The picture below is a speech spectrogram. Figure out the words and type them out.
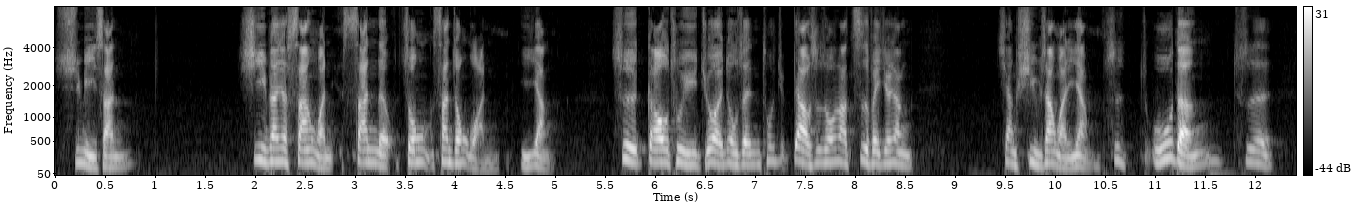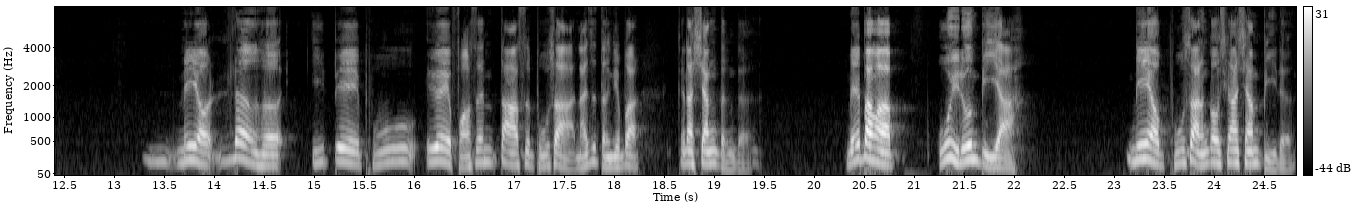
须弥山，须弥山叫山碗山的中山中碗一样，是高出于绝外众生，就表示说那智慧就像。像须弥山王一样，是无等，就是没有任何一位菩一位法身大士菩萨乃至等级不跟他相等的，没办法无与伦比呀，没有菩萨能够跟他相比的。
